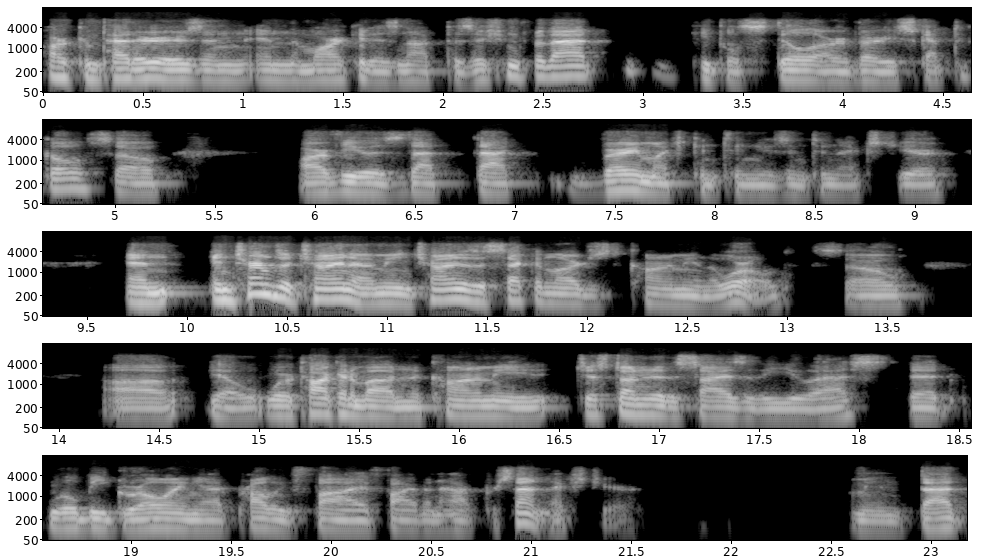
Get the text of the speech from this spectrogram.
our competitors and, and the market is not positioned for that. People still are very skeptical. So our view is that that very much continues into next year. And in terms of China, I mean, China is the second largest economy in the world. So uh, you know, we're talking about an economy just under the size of the U.S. that will be growing at probably five, five and a half percent next year. I mean that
